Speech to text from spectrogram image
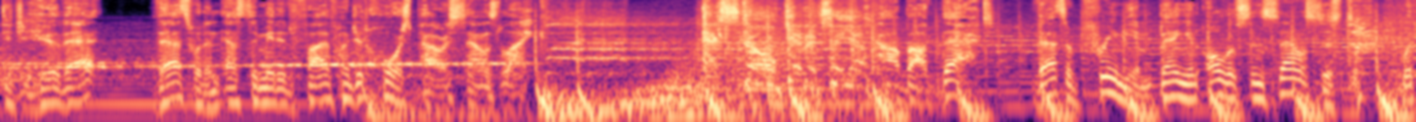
Did you hear that? That's what an estimated 500 horsepower sounds like. Next, give it to you. How about that? That's a premium Bang & Olufsen sound system with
